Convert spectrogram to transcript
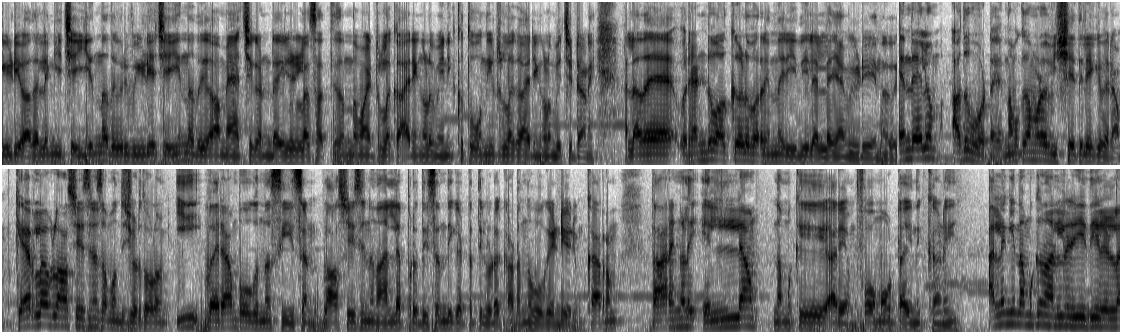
വീഡിയോ അതല്ലെങ്കിൽ ചെയ്യുന്നത് ഒരു വീഡിയോ ചെയ്യുന്നത് ആ മാച്ച് കണ്ടതിലുള്ള സത്യസന്ധമായിട്ടുള്ള കാര്യങ്ങളും എനിക്ക് തോന്നിയിട്ടുള്ള കാര്യങ്ങളും വെച്ചിട്ടാണ്. അല്ലാതെ രണ്ട് വാക്കുകൾ പറയുന്ന രീതിയിലല്ല ഞാൻ വീഡിയോ ചെയ്യുന്നത്. എന്തായാലും അത് പോട്ടെ. നമുക്ക് നമ്മുടെ വിഷയത്തിലേക്ക് വരാം. കേരള ബ്ലാസ്റ്റേഴ്സിനെ സംബന്ധിച്ചിടത്തോളം ഈ വരാൻ പോകുന്ന സീസൺ ബ്ലാസ്റ്റേഴ്സിന് നല്ല പ്രതിസന്ധി ഘട്ടത്തിലൂടെ കടന്നു പോകേണ്ടി വരും. കാരണം താരങ്ങൾ എല്ലാം നമുക്ക് അറിയാം ഫോം ഔട്ടായി നിൽക്കുകയാണ്. അല്ലെങ്കിൽ നമുക്ക് നല്ല രീതിയിലുള്ള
